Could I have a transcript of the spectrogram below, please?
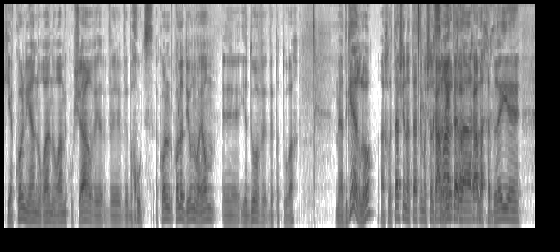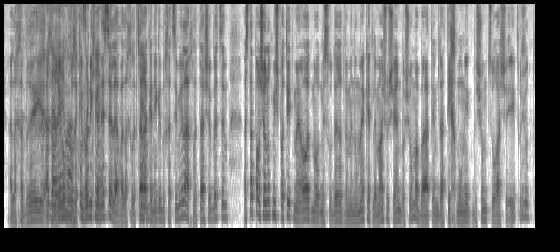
כי הכל נהיה נורא נורא מקושר ו- ו- ובחוץ. הכל, כל הדיון הוא היום אה, ידוע ו- ופתוח. מאתגר, לא? ההחלטה שנתת למשל שרית על, כמה... על החדרי... אה, על החדרי, החדרים המחוזקים, לא ניכנס אליה, אבל החלטה, כן. רק אני אגיד בחצי מילה, החלטה שבעצם עשתה פרשנות משפטית מאוד מאוד מסודרת ומנומקת למשהו שאין בו שום הבעת עמדה תכנונית בשום צורה שהיא, פשוט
